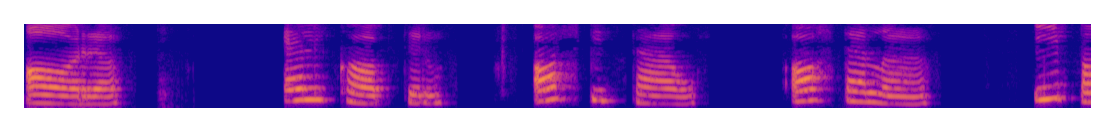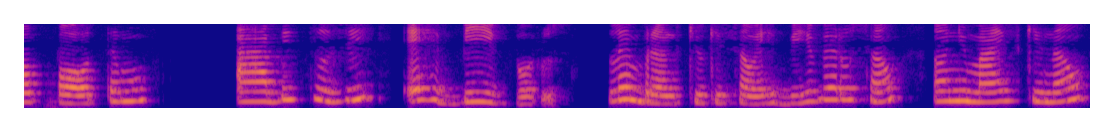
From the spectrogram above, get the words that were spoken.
hora, helicóptero, hospital, hortelã, hipopótamo, hábitos e herbívoros. Lembrando que o que são herbívoros são animais que não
